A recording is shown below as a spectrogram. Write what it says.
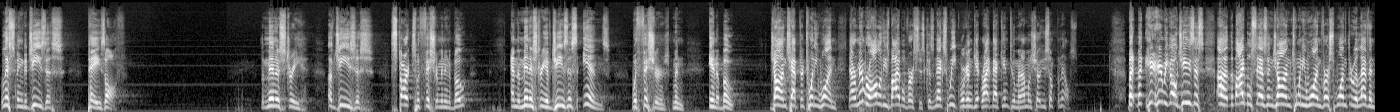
Listening to Jesus pays off. The ministry of Jesus starts with fishermen in a boat, and the ministry of Jesus ends with fishermen in a boat. John chapter 21. Now remember all of these Bible verses because next week we're going to get right back into them and I'm going to show you something else. But, but here, here we go. Jesus, uh, the Bible says in John 21, verse 1 through 11,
